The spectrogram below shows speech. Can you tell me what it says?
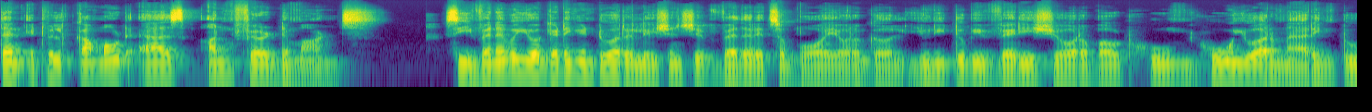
then it will come out as unfair demands See, whenever you are getting into a relationship, whether it's a boy or a girl, you need to be very sure about whom who you are marrying to,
